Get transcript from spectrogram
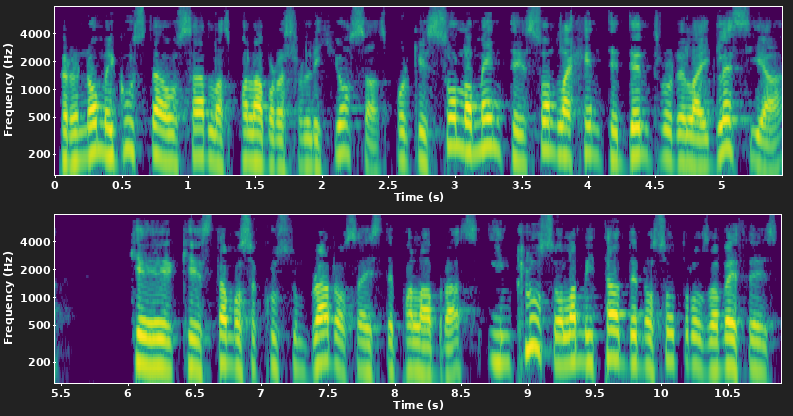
pero no me gusta usar las palabras religiosas porque solamente son la gente dentro de la iglesia que, que estamos acostumbrados a estas palabras. Incluso la mitad de nosotros a veces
